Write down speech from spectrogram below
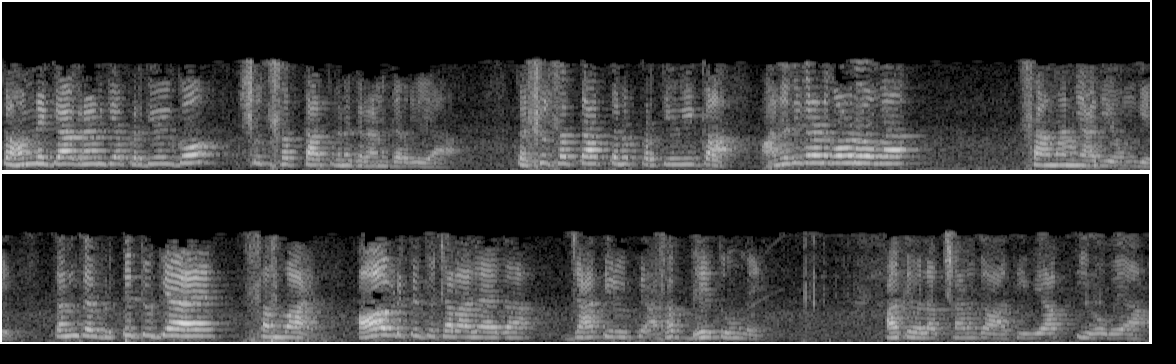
तो हमने क्या ग्रहण किया? प्रतियोगी को शुद्ध सत्तात्व ने ग्रहण कर लिया। तो शुद्ध सत्तात्व प्रतियोगी का अनधिकरण कौन होगा? सामान्य आदि होंगे। तंत्र वृत्तित्व क्या है? समवाय अवृत्तित्व चला जाएगा जाति रूपी असत हेतु में। अतिवलक्षण का अतिव्याप्ति हो गया।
